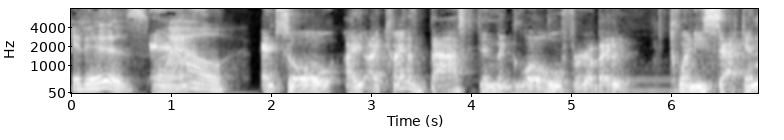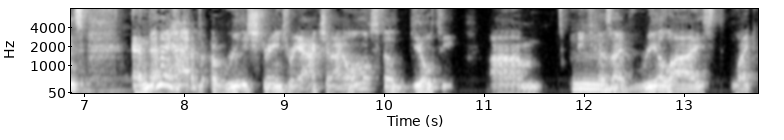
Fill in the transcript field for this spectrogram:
It is. And, wow. And so I, I kind of basked in the glow for about 20 seconds. And then I had a really strange reaction. I almost felt guilty um, because mm. I've realized like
